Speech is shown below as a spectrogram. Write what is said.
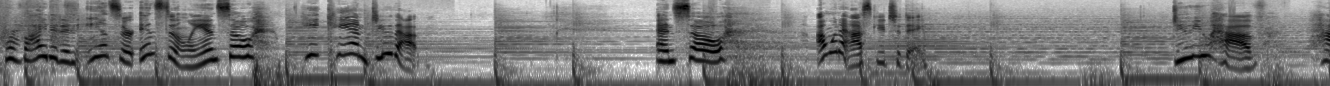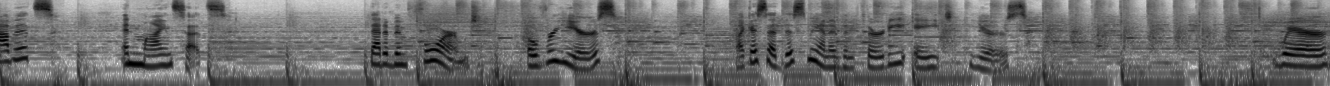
provided an answer instantly. And so He can do that. And so I want to ask you today do you have habits and mindsets that have been formed over years? Like I said, this man had been 38 years. Where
